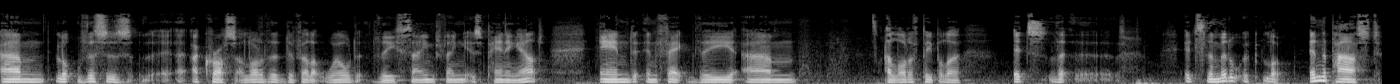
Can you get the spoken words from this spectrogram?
Um, look, this is uh, across a lot of the developed world. The same thing is panning out, and in fact, the um, a lot of people are. It's the it's the middle. Look, in the past,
